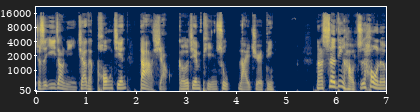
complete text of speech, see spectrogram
就是依照你家的空间大小、隔间频数来决定。那设定好之后呢，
